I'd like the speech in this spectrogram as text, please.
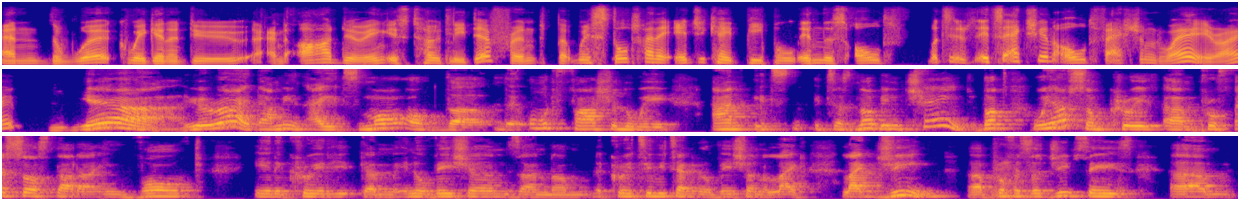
and the work we're going to do and are doing is totally different. But we're still trying to educate people in this old. What's it? It's actually an old-fashioned way, right? Yeah, you're right. I mean, it's more of the the old-fashioned way, and it's it has not been changed. But we have some crea- um, professors that are involved in the creative um, innovations and um, the creativity and innovation, like like Jim, uh, Professor Jim says. Um,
